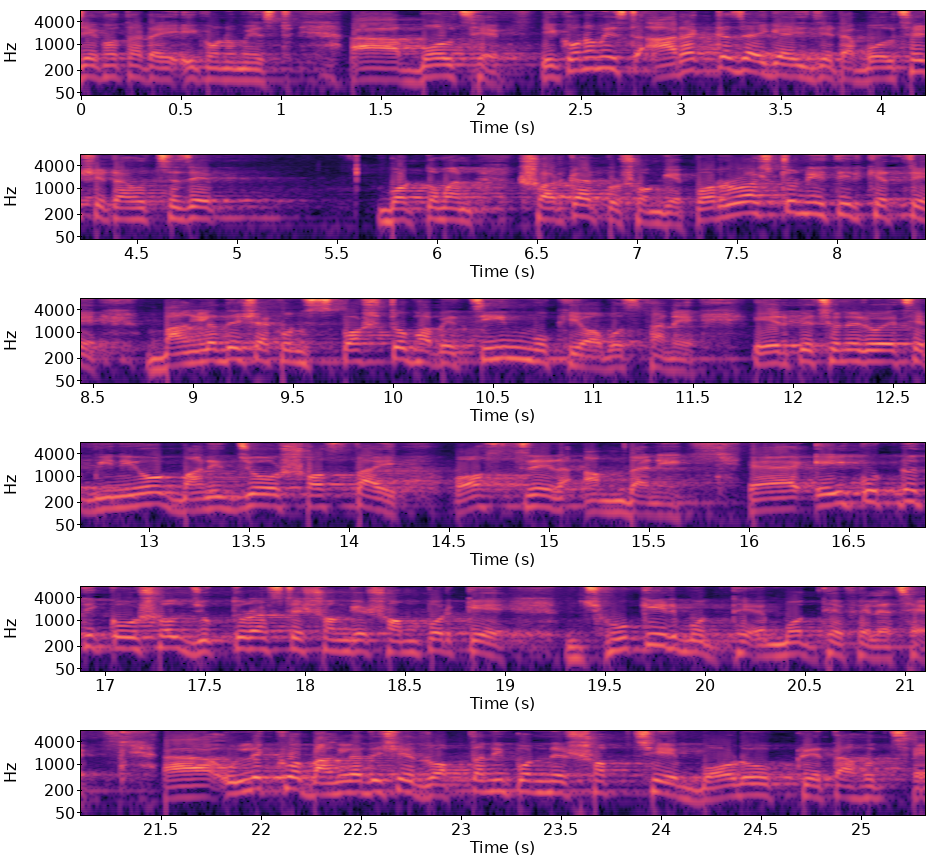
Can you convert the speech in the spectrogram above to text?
যে কথাটা ইকোনমিস্ট বলছে। ইকোনমিস্ট আর একটা জায়গায় যেটা বলছে, সেটা হচ্ছে যে বর্তমান সরকার প্রসঙ্গে পররাষ্ট্র নীতির ক্ষেত্রে বাংলাদেশ এখন স্পষ্টভাবে চীনমুখী অবস্থানে। এর পেছনে রয়েছে বিনিয়োগ, বাণিজ্য ও সস্তায় অস্ত্রের আমদানি। এই কূটনৈতিক কৌশল যুক্তরাষ্ট্রের সঙ্গে সম্পর্কে ঝুঁকির মধ্যে মধ্যে ফেলেছে। উল্লেখ্য, বাংলাদেশের রপ্তানি পণ্যের সবচেয়ে বড় ক্রেতা হচ্ছে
